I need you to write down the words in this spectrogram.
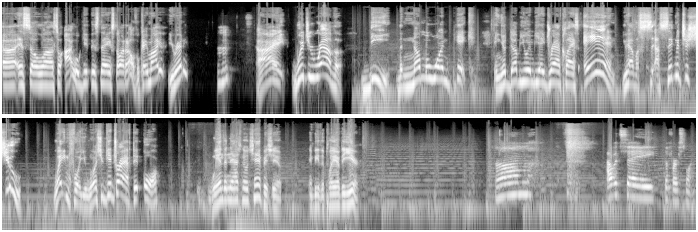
Uh and so uh so I will get this thing started off. Okay, Maya, you ready? Mhm. All right. Would you rather be the number one pick in your WNBA draft class and you have a, a signature shoe waiting for you once you get drafted, or Win the national championship and be the player of the year. Um, I would say the first one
